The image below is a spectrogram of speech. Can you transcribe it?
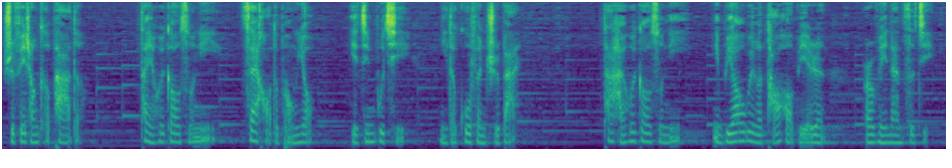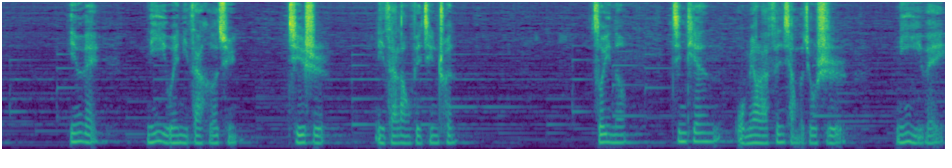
是非常可怕的。他也会告诉你，再好的朋友。也经不起你的过分直白。他还会告诉你，你不要为了讨好别人而为难自己，因为你以为你在合群，其实你在浪费青春。所以呢，今天我们要来分享的就是，你以为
